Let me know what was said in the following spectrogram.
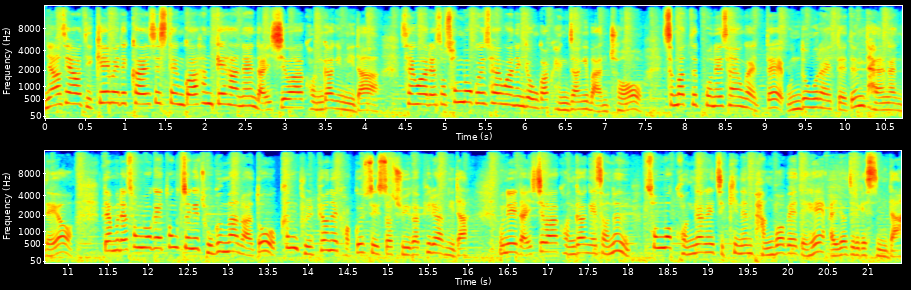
안녕하세요. DK 메디칼 시스템과 함께하는 날씨와 건강입니다. 생활에서 손목을 사용하는 경우가 굉장히 많죠. 스마트폰을 사용할 때, 운동을 할 때 등 다양한데요. 때문에 손목에 통증이 조금만 와도 큰 불편을 겪을 수 있어 주의가 필요합니다. 오늘 날씨와 건강에서는 손목 건강을 지키는 방법에 대해 알려드리겠습니다.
